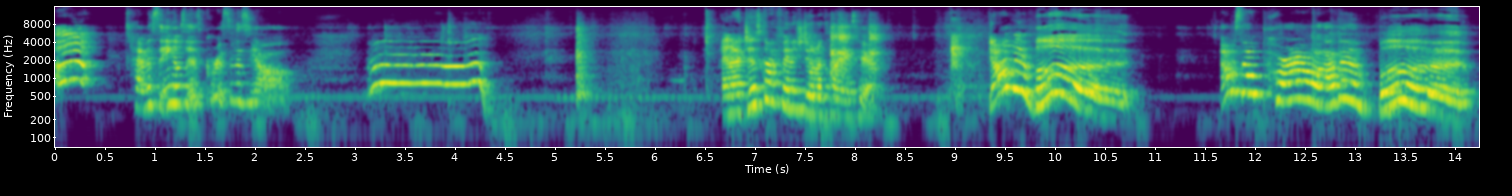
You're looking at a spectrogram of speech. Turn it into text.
Ah! Haven't seen him since Christmas, y'all. Ah! And I just got finished doing a client's hair. Y'all been booked. I'm so proud. I've been booked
